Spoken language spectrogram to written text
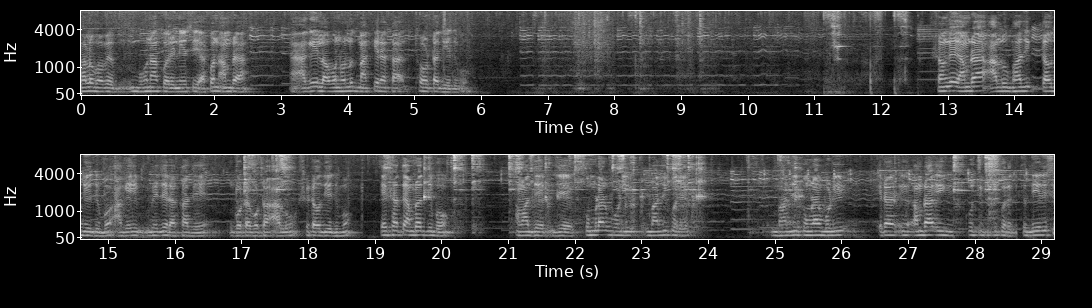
ভালোভাবে ভুনা করে নিয়েছি। এখন আমরা আগেই লবণ, হলুদ মাখিয়ে রাখা থোড়টা দিয়ে দেব। সঙ্গে আমরা আলু ভাজিটাও দিয়ে দিব। আগেই ভেজে রাখা যে গোটা গোটা আলু, সেটাও দিয়ে দিব। এর সাথে আমরা দিব আমাদের যে কুমড়ার বড়ি ভাজি করে, ভাজি কুমড়ার বড়ি, এটা আমরা এই কুচি কুচি করে দিয়ে দিছি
